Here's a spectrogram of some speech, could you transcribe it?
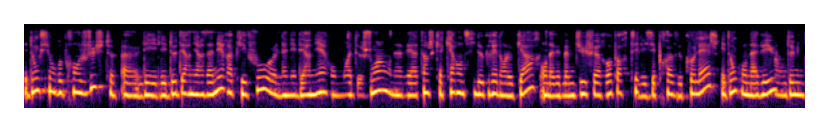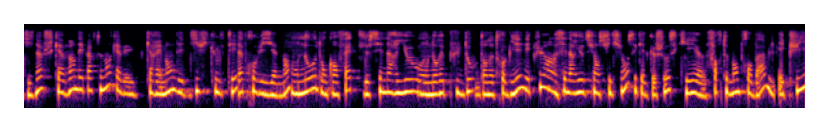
Et donc si on reprend juste euh, les, les, deux dernières années, rappelez-vous, euh, l'année dernière au mois de juin, on avait atteint jusqu'à 46 degrés dans le Gard. On avait même dû faire reporter les épreuves de collège. Et donc on avait eu en 2019 jusqu'à 20 départements qui avaient eu carrément des difficultés d'approvisionnement en eau. Donc en fait, le scénario où on n'aurait plus d'eau dans notre robinet n'est plus un scénario de science-fiction, c'est quelque chose qui est euh, fortement probable. Et puis,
